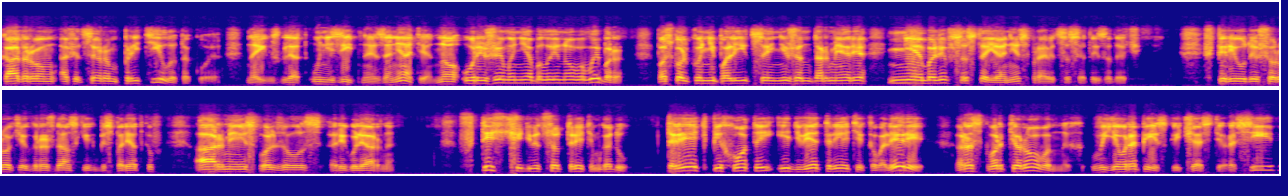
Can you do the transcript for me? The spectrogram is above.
Кадровым офицерам претило такое, на их взгляд, унизительное занятие, но у режима не было иного выбора, поскольку ни полиция, ни жандармерия не были в состоянии справиться с этой задачей. В периоды широких гражданских беспорядков армия использовалась регулярно. В 1903 году треть пехоты и две трети кавалерии расквартированных в европейской части России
